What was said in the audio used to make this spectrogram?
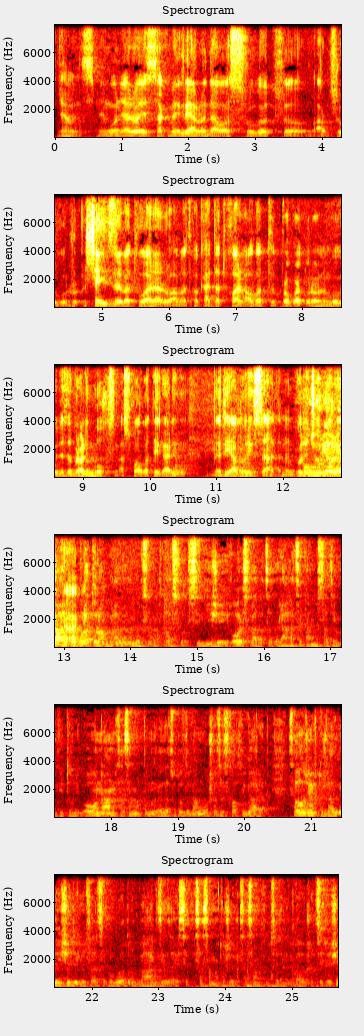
რა ვიცი, მე მგონია რომ ეს საქმე ეგრე არ უნდა დავასრულოთ, არ ვიცი როგორ შეიძლება თუ არა რომ ამათმა გადათქვან, albათ პროკურატურა უნდა მოვიდეს და ბრალი მოხსნას. ხო ალბათ ეგ არის რეალური გზა და მე მგონი ჯობია რომ ეგ გააკეთოს. პროკურატურამ ბრალანა მოხსნა თქვას რომ სიგიჟე იყო ეს რაღაცა და რაღაცა გამოსაძრამ თვითონ იპოვონ, ან სასამართლომ უნდა გადაწყვეტოს და გამოუშვეს ეს ხალხი გარეთ. საბოლოო ჯამში თუ რადგან ის შედეგი სადაც პროკურატურამ გააგრძელა ესე და სასამართლო შეგა სასამართლო მისადენი გაუშვა ციხეში,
